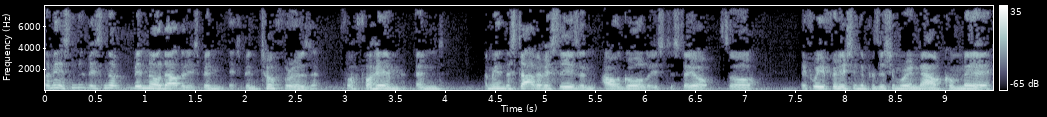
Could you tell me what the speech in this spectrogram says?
I mean, it's, it's not, been no doubt that it's been it's been tough for us for, for him. And I mean, the start of every season, our goal is to stay up. So if we finish in the position we're in now, come May,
